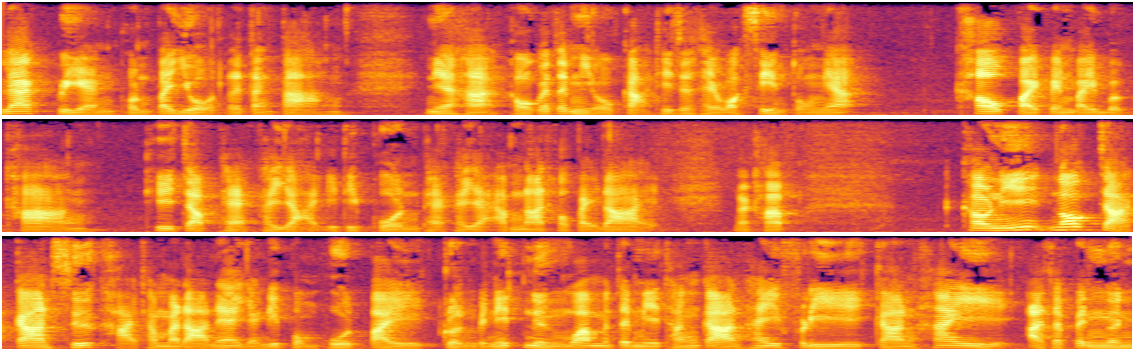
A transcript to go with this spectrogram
แลกเปลี่ยนผลประโยชน์อะไรต่างๆเนี่ยฮะเขาก็จะมีโอกาสที่จะใช้วัคซีนตรงนี้เข้าไปเป็นใบเบิกทาง ที่จะแผ่ขยายอิทธิพล แผ่ขยายอำนาจเข้าไปได้นะครับ คราวนี้นอกจากการซื้อขายธรรมดาเนี่ยอย่างที่ผมพูดไปเกริ่นไปนิดนึงว่ามันจะมีทั้งการให้ฟรีการให้อาจจะเป็นเงิน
